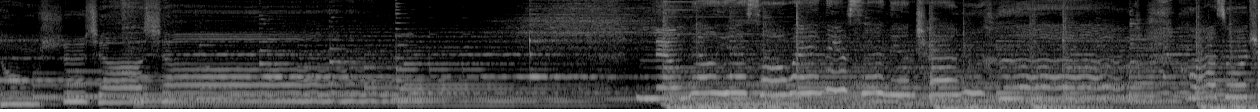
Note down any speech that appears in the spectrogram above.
都是假象。凉凉夜色为你思念成河，化作春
